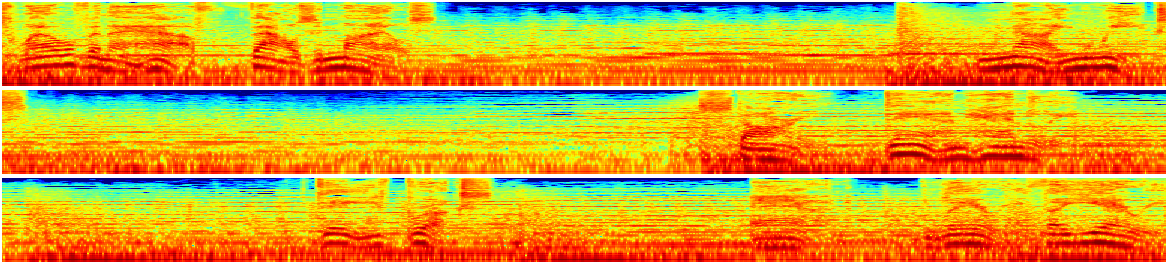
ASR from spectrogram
12 and a half thousand miles. Nine weeks. Starring Dan Handley, Dave Brooks, Larry Thayeri.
